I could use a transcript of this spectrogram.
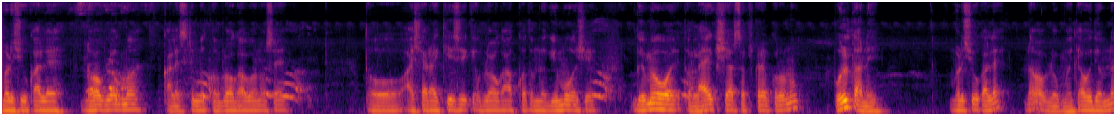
મળીશું કાલે નવા બ્લોગમાં કાલે શ્રીમદનો બ્લોગ આવવાનો છે. તો આશા રાખીએ છીએ કે બ્લોગ આખો તમને ગમ્યો હશે. ગમ્યો હોય તો લાઈક શેર સબસ્ક્રાઈબ કરવાનું ભૂલતા નહીં. મળીશું કાલે નવા બ્લોગમાં ત્યાં સુધી અમને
